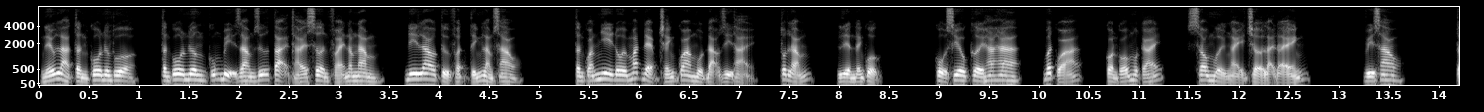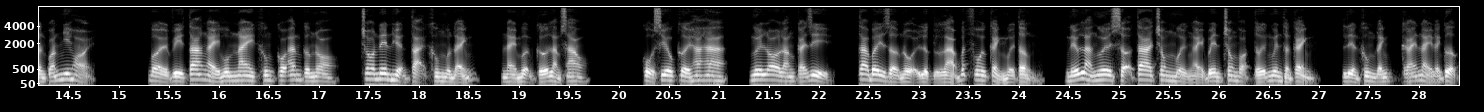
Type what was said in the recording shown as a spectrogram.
Nếu là tần cô nương thua, tần cô nương cũng bị giam giữ tại thái sơn phái năm năm, đi lao tử phật tính làm sao? Tần quán nhi đôi mắt đẹp tránh qua một đạo dị thải tốt lắm, liền đánh cuộc. Cổ siêu cười ha ha, bất quá, còn có một cái, sau mười ngày trở lại đánh. Vì sao? Tần quán nhi hỏi. Bởi vì ta ngày hôm nay không có ăn cơm no, cho nên hiện tại không muốn đánh, này mượn cớ làm sao? Cổ siêu cười ha ha, ngươi lo lắng cái gì? Ta bây giờ nội lực là bất phôi cảnh mười tầng, nếu là ngươi sợ ta trong mười ngày bên trong vọt tới nguyên thần cảnh, liền không đánh, cái này đánh cược.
